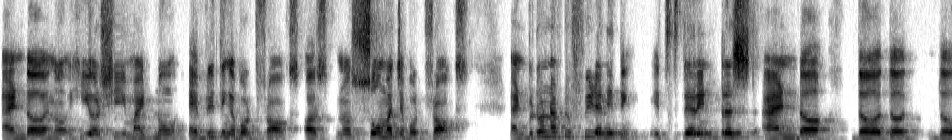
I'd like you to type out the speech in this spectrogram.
And uh, you know he or she might know everything about frogs or know so much about frogs. And we don't have to feed anything. It's their interest and uh, the the the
